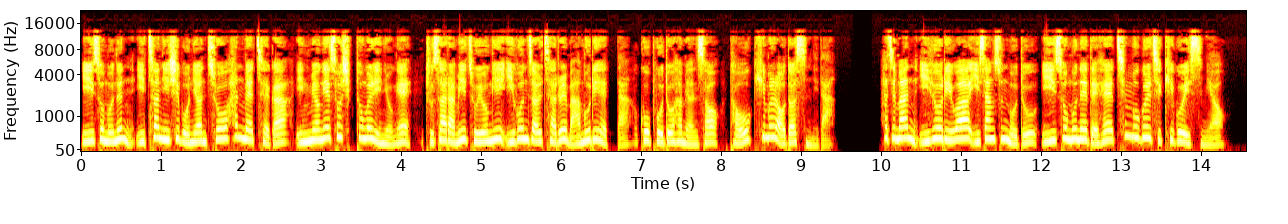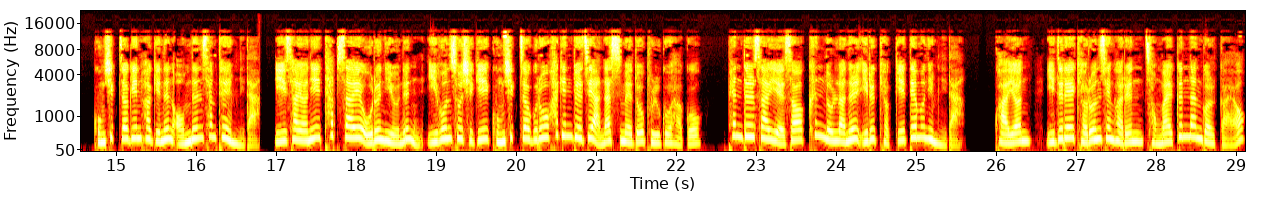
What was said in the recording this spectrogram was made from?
이 소문은 2025년 초 한 매체가 익명의 소식통을 인용해 두 사람이 조용히 이혼 절차를 마무리했다고 보도하면서 더욱 힘을 얻었습니다. 하지만 이효리와 이상순 모두 이 소문에 대해 침묵을 지키고 있으며 공식적인 확인은 없는 상태입니다. 이 사연이 탑사에 오른 이유는 이혼 소식이 공식적으로 확인되지 않았음에도 불구하고 팬들 사이에서 큰 논란을 일으켰기 때문입니다. 과연 이들의 결혼 생활은 정말 끝난 걸까요?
